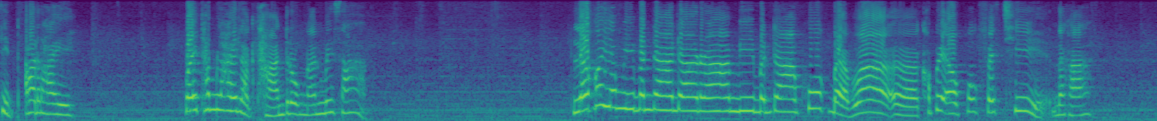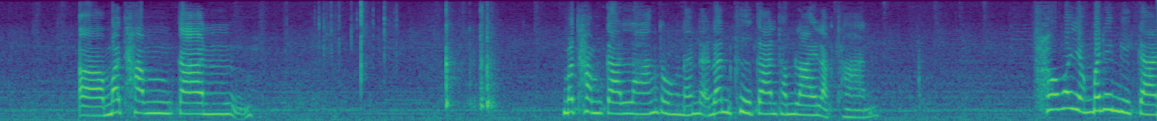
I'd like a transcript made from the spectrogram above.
สิทธิ์อะไร ไปทำลายหลักฐานตรงนั้นไม่ทราบ แล้วก็ยังมีบรรดาดารา มีบรรดาพวกแบบว่าเเขาไปเอาพวกเฟชชี่นะคะมาทำการ มาทำการล้างตรงนั้นนั่นคือการทำลายหลักฐาน เพราะว่ายังไม่ได้มีการ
